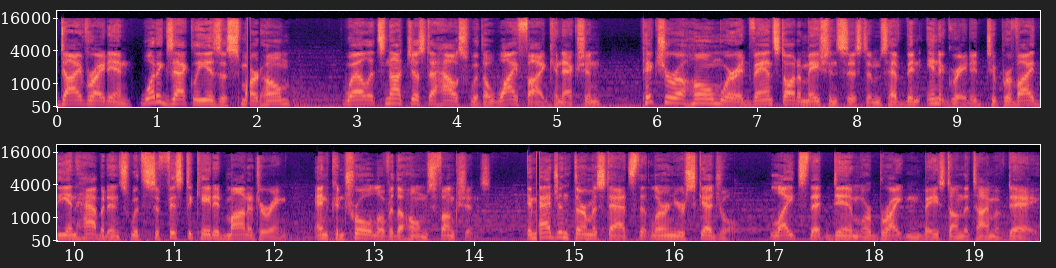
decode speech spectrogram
Dive right in. What exactly is a smart home? Well, it's not just a house with a Wi-Fi connection. Picture a home where advanced automation systems have been integrated to provide the inhabitants with sophisticated monitoring and control over the home's functions. Imagine thermostats that learn your schedule, lights that dim or brighten based on the time of day,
